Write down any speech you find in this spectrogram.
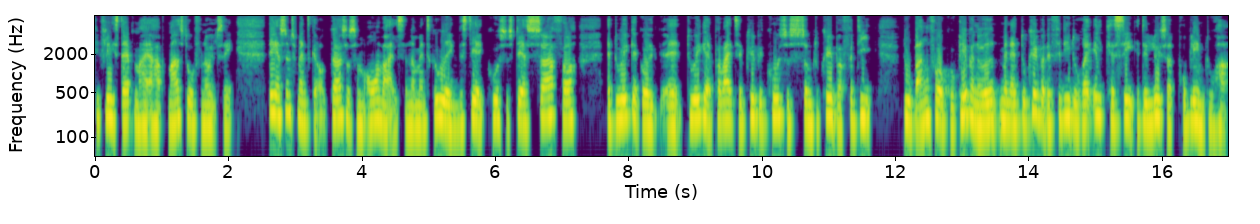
de fleste af dem har jeg haft meget stor fornøjelse af. Det jeg synes, man skal gøre sig som overvejelse, når man skal ud og investere i kursus, det er at sørge for, at du ikke er, gået, at du ikke er på vej til at købe et kursus, som du køber, fordi du er bange for at gå glip af noget, men at du køber det, fordi du reelt kan se, at det løser et problem, du har.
